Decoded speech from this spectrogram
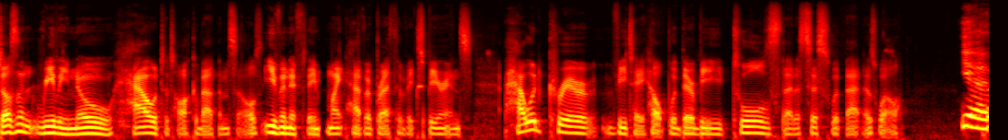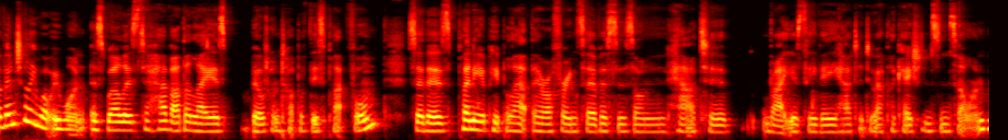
doesn't really know how to talk about themselves, even if they might have a breadth of experience, how would CareerVitae help? Would there be tools that assist with that as well? Yeah, eventually what we want as well is to have other layers built on top of this platform. So there's plenty of people out there offering services on how to write your CV, how to do applications and so on.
